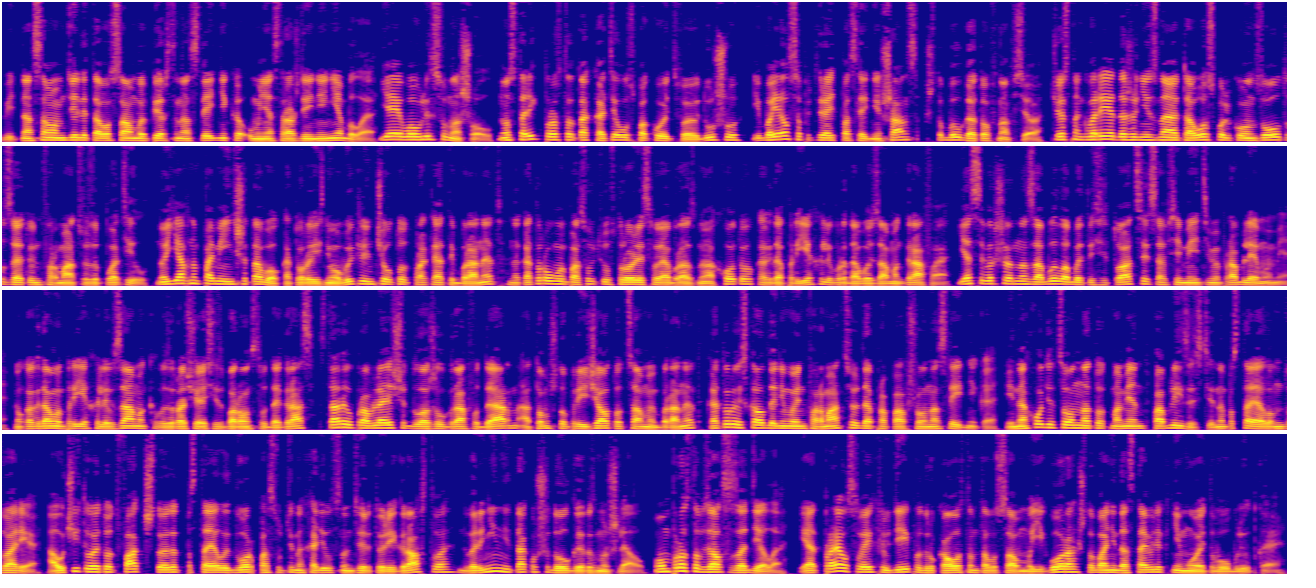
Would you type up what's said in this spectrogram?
Ведь на самом деле того самого перса-наследника у меня с рождения не было. Я его в лесу нашел. Но старик просто так хотел успокоить свою душу и боялся потерять последний шанс, что был готов на все. Честно говоря, я даже не знаю того, сколько он золота за эту информацию заплатил. Но явно поменьше того, того, который из него выклинчил тот проклятый баронет, на которого мы по сути устроили своеобразную охоту, когда приехали в родовой замок графа. Я совершенно забыл об этой ситуации со всеми этими проблемами. Но когда мы приехали в замок, возвращаясь из баронства де Грасс, старый управляющий доложил графу де о том, что приезжал тот самый баронет, который искал для него информацию для пропавшего наследника. И находится он на тот момент поблизости, на постоялом дворе. А учитывая тот факт, что этот постоялый двор по сути находился на территории графства, дворянин не так уж и долго и размышлял. Он просто взялся за дело и отправил своих людей под руководством того самого Егора, чтобы они доставили к нему этого ублюдка.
